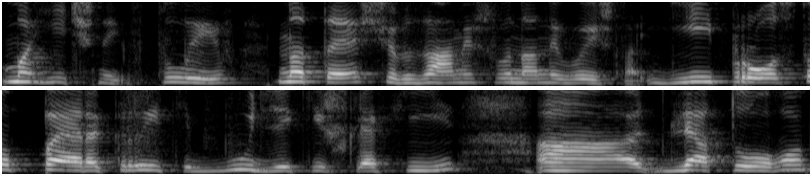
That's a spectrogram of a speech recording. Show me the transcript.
магічний вплив на те, щоб заміж вона не вийшла. Їй просто перекриті будь-які шляхи а, для того,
